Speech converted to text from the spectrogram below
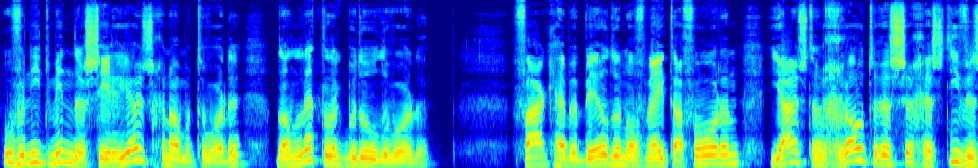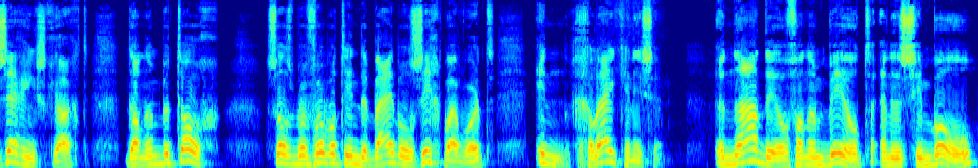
hoeven niet minder serieus genomen te worden dan letterlijk bedoelde woorden. Vaak hebben beelden of metaforen juist een grotere suggestieve zeggingskracht dan een betoog, zoals bijvoorbeeld in de Bijbel zichtbaar wordt in gelijkenissen. Een nadeel van een beeld en een symbool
